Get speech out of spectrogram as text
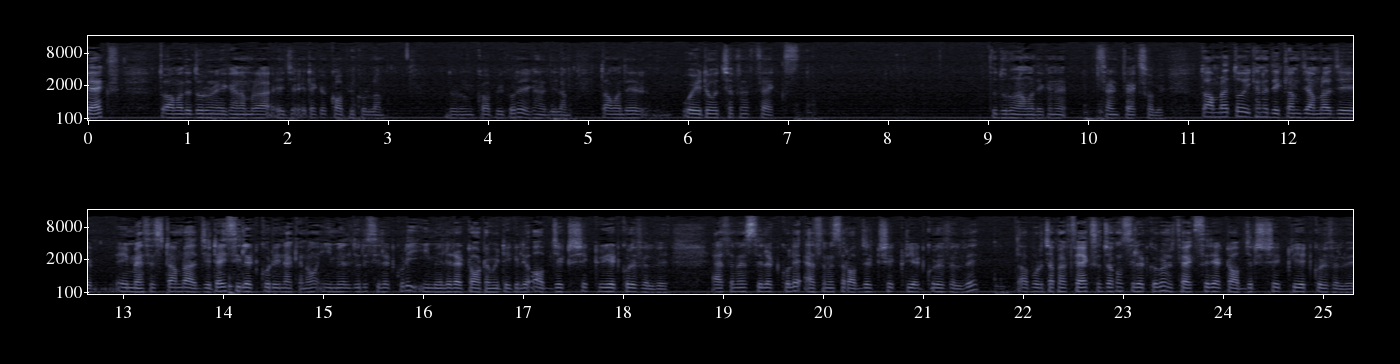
ফ্যাক্স তো আমাদের ধরুন এখানে আমরা এই যে এটাকে কপি করলাম। ধরুন কপি করে এখানে দিলাম। তো আমাদের ওইটা হচ্ছে আপনার ফ্যাক্স তো ধরুন আমাদের এখানে সেন্ড ফ্যাক্স হবে। তো আমরা তো এখানে দেখলাম যে আমরা যে এই মেসেজটা আমরা যেটাই সিলেক্ট করি না কেন ইমেল যদি সিলেক্ট করি ইমেলের একটা অটোমেটিক্যালি অবজেক্ট সে ক্রিয়েট করে ফেলবে। এস এম এস সিলেক্ট করলে এস এম এস এর অবজেক্ট সে ক্রিয়েট করে ফেলবে। তারপর হচ্ছে আপনার ফ্যাক্স যখন সিলেক্ট করবেন ফ্যাক্সেরই একটা অবজেক্ট সে ক্রিয়েট করে ফেলবে।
